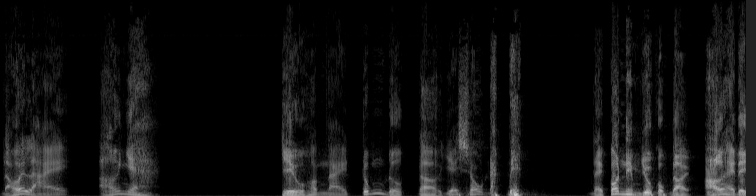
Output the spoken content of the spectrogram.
Đổi lại, ở nhà, chiều hôm nay trúng được tờ vé số đặc biệt để có niềm vui cuộc đời, ở hay đi?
